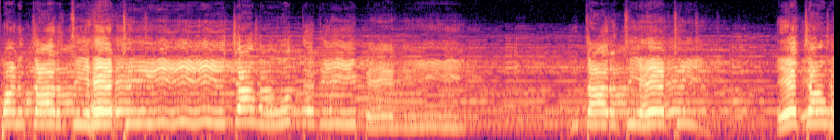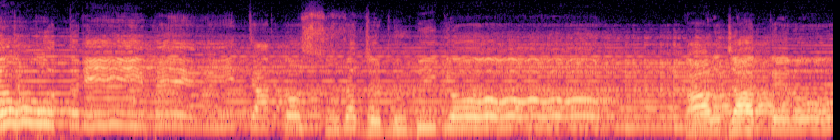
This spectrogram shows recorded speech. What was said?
પણ તારથી હેઠી જાઉં ઉતરી બેની. તારથી હેઠી એ જાઉં ઉતરી બેની. ત્યાં તો સૂરજ ડૂબી ગયો. કાળ જાકેરો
